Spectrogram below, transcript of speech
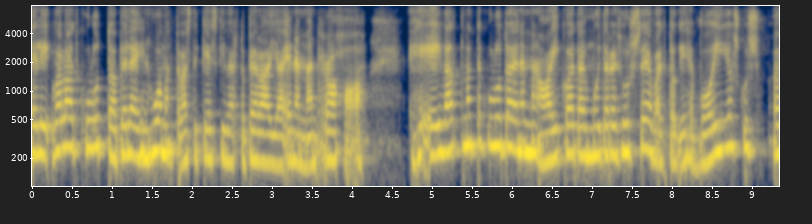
Eli valaat kuluttaa peleihin huomattavasti keskivertopelaajia enemmän rahaa he ei välttämättä kuluta enemmän aikaa tai muita resursseja, vaikka toki he voi joskus öö,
